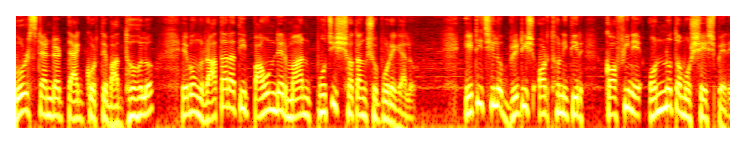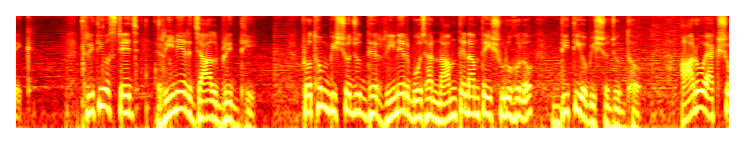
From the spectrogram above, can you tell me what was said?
গোল্ড স্ট্যান্ডার্ড ত্যাগ করতে বাধ্য হলো এবং রাতারাতি পাউন্ডের মান পঁচিশ শতাংশ পড়ে গেল। এটি ছিল ব্রিটিশ অর্থনীতির কফিনে অন্যতম শেষ পেরেক। তৃতীয় স্টেজ, ঋণের জাল বৃদ্ধি। প্রথম বিশ্বযুদ্ধের ঋণের বোঝা নামতে নামতেই শুরু হলো দ্বিতীয় বিশ্বযুদ্ধ। আরও একশো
